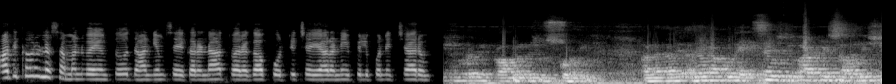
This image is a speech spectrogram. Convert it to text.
అధికారుల సమన్వయంతో ధాన్యం సేకరణ త్వరగా పూర్తి చేయాలని పిలుపునిచ్చారు. చూసుకోండి. ఎక్సైజ్ డిపార్ట్మెంట్ సంబంధించి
